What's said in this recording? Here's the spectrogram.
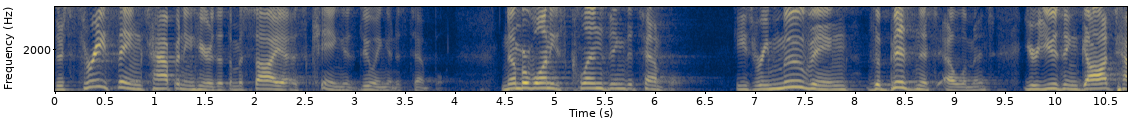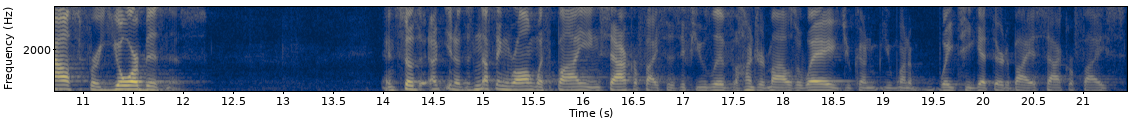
there's three things happening here that the Messiah as king is doing in his temple. Number one, he's cleansing the temple. He's removing the business elements. You're using God's house for your business. And so, uh, you know, there's nothing wrong with buying sacrifices if you live 100 miles away. You, can, you want to wait till you get there to buy a sacrifice.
